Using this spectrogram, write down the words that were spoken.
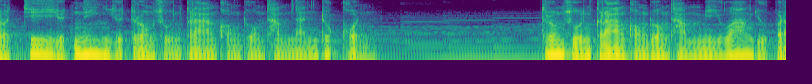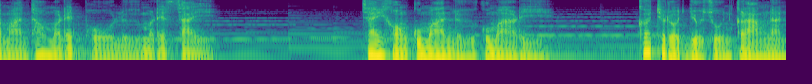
รดจี้หยุดนิ่งอยู่ตรงศูนย์กลางของดวงธรรมนั้นทุกคน ตรงศูนย์กลางของดวงธรรมมีว่างอยู่ประมาณเท่าเมล็ดโพหรือเมล็ดไทรใจของกุมารหรือกุมารี ก็จรดอยู่ศูนย์กลางนั้น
